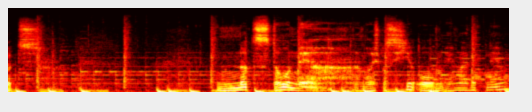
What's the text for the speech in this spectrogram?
Gut. Not Stone mehr. Dann brauche ich bloß hier oben einmal wegnehmen.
